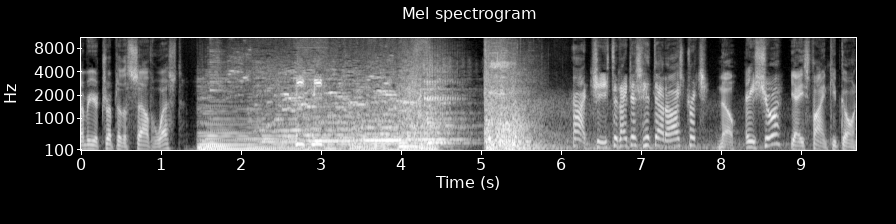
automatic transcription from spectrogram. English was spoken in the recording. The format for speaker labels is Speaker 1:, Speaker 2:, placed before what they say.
Speaker 1: Remember your trip to the Southwest?
Speaker 2: Beep, beep. Oh, ah, jeez, did I just hit that ostrich?
Speaker 1: No.
Speaker 2: Are you sure?
Speaker 1: Yeah, he's fine. Keep going.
